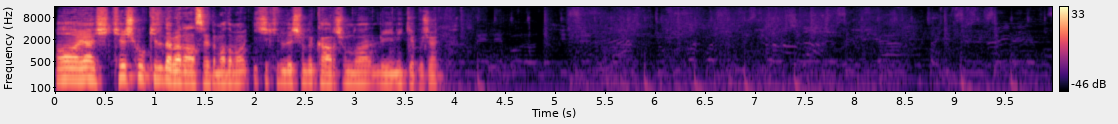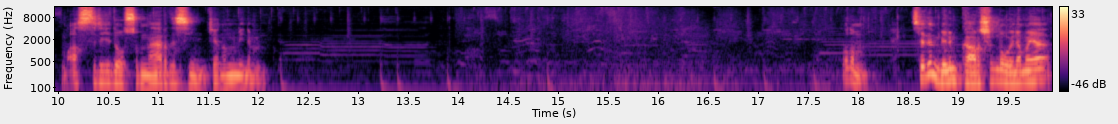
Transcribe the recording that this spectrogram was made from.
Aa ya keşke o kill de ben alsaydım. Adama iki kill de şimdi karşımda laning yapacak. Asri dostum neredesin canım benim? Oğlum senin benim karşımda oynamaya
